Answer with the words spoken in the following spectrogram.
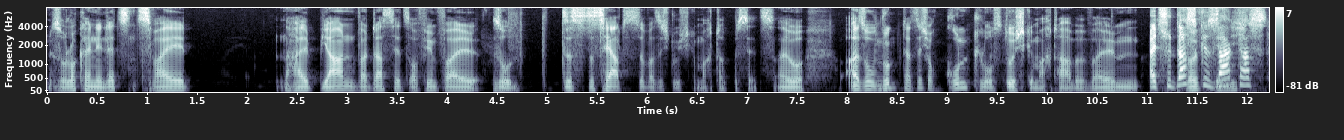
so locker in den letzten zweieinhalb Jahren war das jetzt auf jeden Fall so das, das Härteste, was ich durchgemacht habe bis jetzt. Also, also Mhm. wirklich tatsächlich auch grundlos durchgemacht habe, weil ähm, Als du das ja gesagt nichts, hast,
